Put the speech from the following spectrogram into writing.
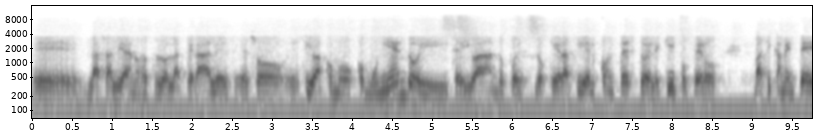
eh, la salida de nosotros los laterales, eso eh, se iba como, como uniendo y se iba dando pues lo que era así el contexto del equipo, pero básicamente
